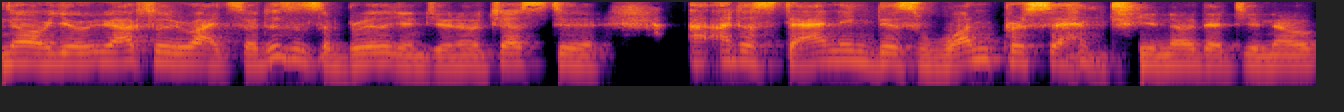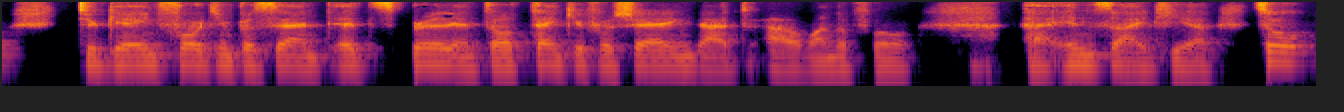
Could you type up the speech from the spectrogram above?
No, you're, you're absolutely right. So this is a brilliant, you know, just uh, understanding this 1%, you know, that, you know, to gain 14%. It's brilliant. So thank you for sharing that uh, wonderful uh, insight here. So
